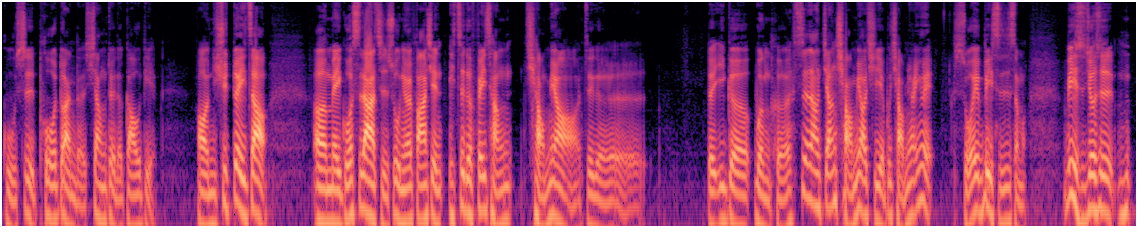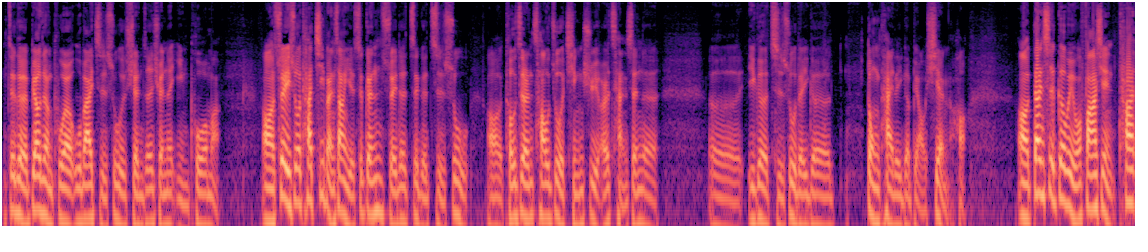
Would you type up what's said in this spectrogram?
股市波段的相对的高点。哦，你去对照，呃，美国四大指数，你会发现，诶，这个非常巧妙啊，这个的一个吻合。事实上讲巧妙，其实也不巧妙，因为所谓 VIX 是什么？VIX 就是这个标准普尔五百指数选择权的引波嘛。哦，所以说它基本上也是跟随着这个指数哦，投资人操作情绪而产生的，呃，一个指数的一个动态的一个表现哈。哦，但是各位有没有发现，它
